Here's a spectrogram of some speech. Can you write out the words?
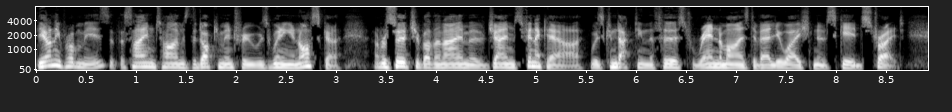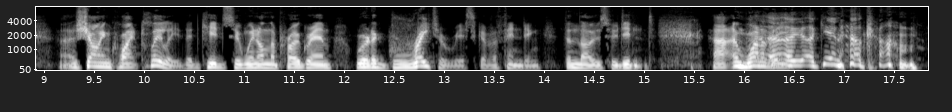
The only problem is, at the same time as the documentary was winning an Oscar, a researcher by the name of James Finckenauer was conducting the first randomised evaluation of Scared Straight, uh, showing quite clearly that kids who went on the program were at a greater risk of offending than those who didn't. Uh, and one of the uh, uh again, how come?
